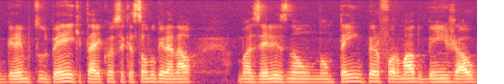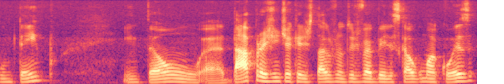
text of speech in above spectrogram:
o Grêmio tudo bem que está aí com essa questão do Grenal, mas eles não, não têm performado bem já há algum tempo. Então, é, dá para a gente acreditar que o Juventude vai beliscar alguma coisa,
